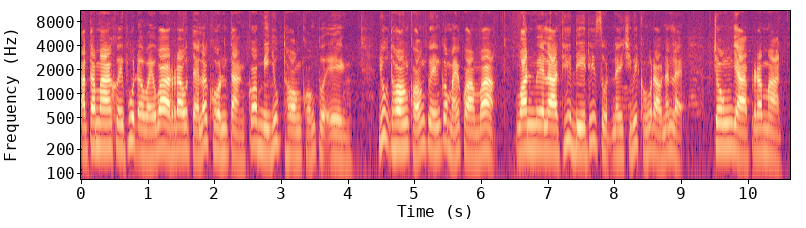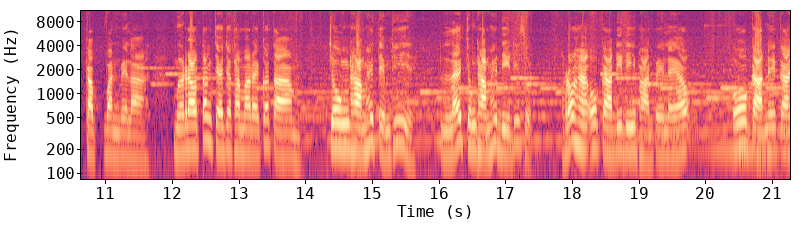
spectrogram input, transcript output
อาตมาเคยพูดเอาไว้ว่าเราแต่ละคนต่างก็มียุคทองของตัวเอง ยุคทองของตัวเองก็หมายความว่า วันเวลาที่ดีที่สุดในชีวิตของเรานั่นแหละ จงอย่าประมาทกับวันเวลา เมื่อเราตั้งใจจะทำอะไรก็ตาม จงทำให้เต็มที่ และจงทำให้ดีที่สุด เพราะหากโอกาสดีๆ ผ่านไปแล้ว โอกาสในการ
